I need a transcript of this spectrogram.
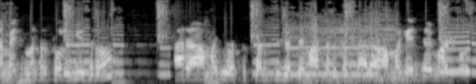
ನಮ್ಮ ಯಜಮಾನ್ರು ತೊಲಗಿದ್ರು. ಆರಾಮಾಗಿ ಇವತ್ತು ಸಂಜು ಜೊತೆ ಮಾತಾಡ್ಕೊಂತ ಆರಾಮಾಗಿ ಎಂಜಾಯ್ ಮಾಡ್ಬೋದು.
